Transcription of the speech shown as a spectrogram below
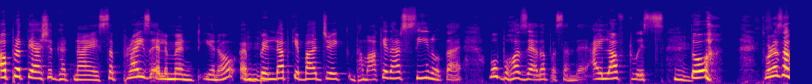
अप्रत्याशित घटनाएँ surprise element you know buildup के बाद जो एक धमाकेदार सीन होता है वो बहुत ज़्यादा पसंद है। आई लव ट्विस्ट तो थोड़ा सा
